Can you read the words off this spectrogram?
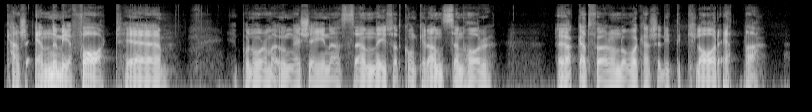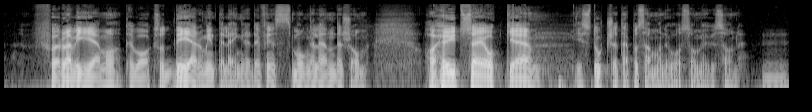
kanske ännu mer fart eh, på några av de här unga tjejerna. Sen är det ju så att konkurrensen har ökat för dem. De var kanske lite klar etta förra VM och tillbaka. Och det är de inte längre. Det finns många länder som har höjt sig och eh, i stort sett är på samma nivå som USA nu. Mm.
